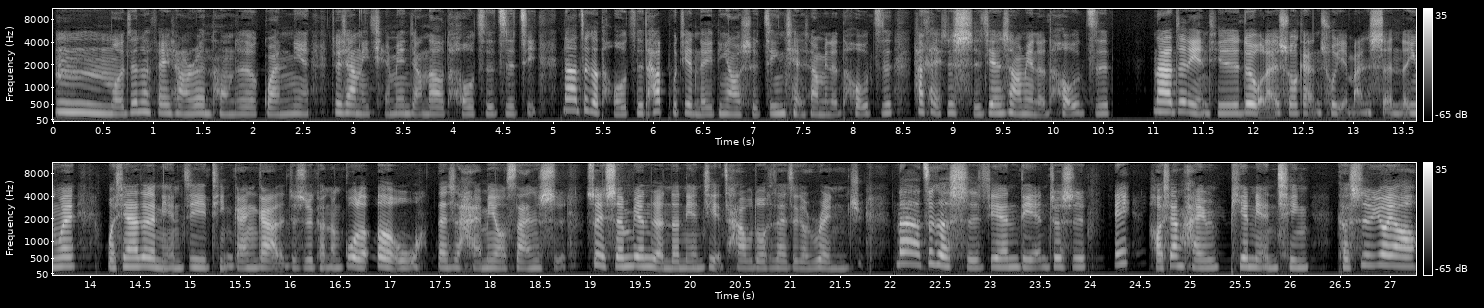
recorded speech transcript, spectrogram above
嗯，我真的非常认同这个观念。就像你前面讲到投资自己，那这个投资它不见得一定要是金钱上面的投资，它可以是时间上面的投资。那这点其实对我来说感触也蛮深的，因为我现在这个年纪挺尴尬的，就是可能过了二五，但是还没有三十，所以身边人的年纪也差不多是在这个 range。那这个时间点就是。诶，好像还偏年轻，可是又要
